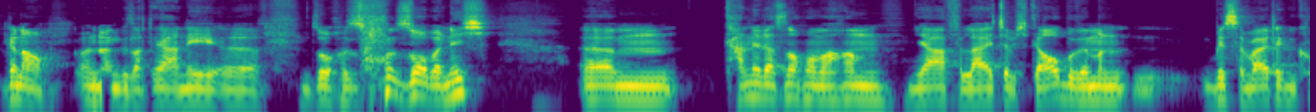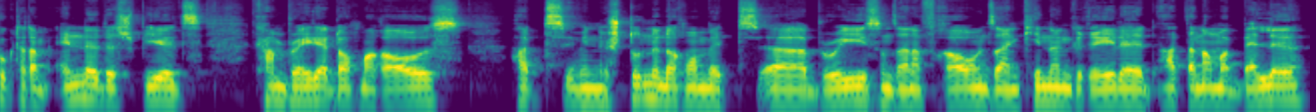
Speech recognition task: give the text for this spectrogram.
genau, und dann gesagt, ja, nee, äh, so, so, so aber nicht. Ähm, kann er das nochmal machen? Ja, vielleicht. Aber ich glaube, wenn man ein bisschen weiter geguckt hat, am Ende des Spiels kam Brady halt doch mal raus, hat irgendwie eine Stunde nochmal mit äh, Breeze und seiner Frau und seinen Kindern geredet, hat dann nochmal Bälle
